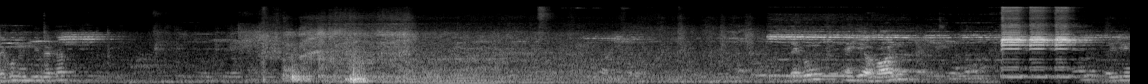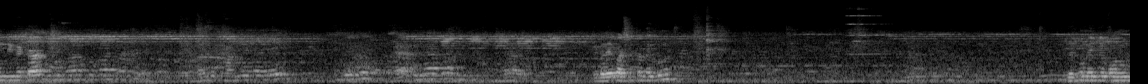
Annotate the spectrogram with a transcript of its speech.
দেখুন ইন্ডিকেটার দেখুন এই যে হর্ন এই যে ইন্ডিকেটার এবার এই পাশেটা দেখুন। দেখুন এই যে বন্ধ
